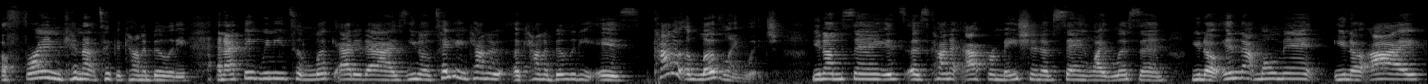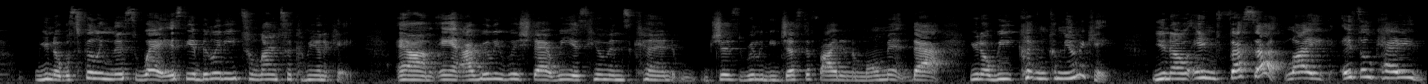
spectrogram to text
a friend cannot take accountability, and I think we need to look at it as you know taking account- accountability is kind of a love language you know what I'm saying? It's it's kind of affirmation of saying like, listen, you know, in that moment, you know, I, you know, was feeling this way. It's the ability to learn to communicate. Um, and I really wish that we as humans can just really be justified in a moment that, you know, we couldn't communicate, you know, and fess up. Like, it's okay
